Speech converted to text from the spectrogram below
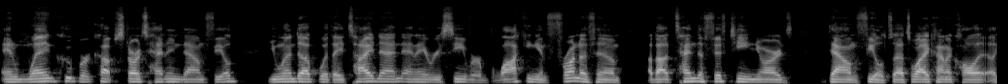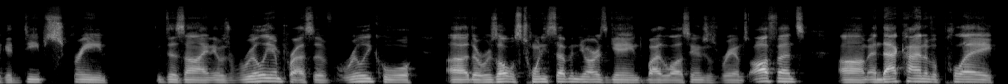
And when Cooper Kupp starts heading downfield, you end up with a tight end and a receiver blocking in front of him about 10 to 15 yards downfield. So that's why I kind of call it like a deep screen design. It was really impressive, really cool. Uh, the result was 27 yards gained by the Los Angeles Rams offense. Um, and that kind of a play.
